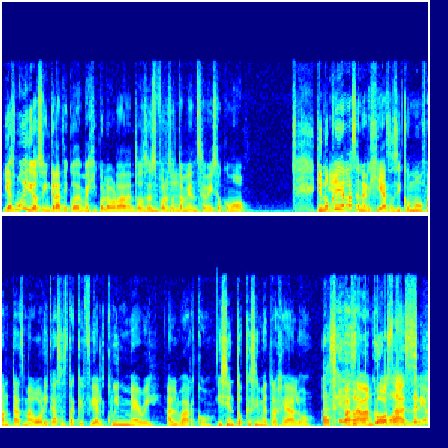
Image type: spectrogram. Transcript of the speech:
Y es muy idiosincrático de México, la verdad. Entonces, por eso también se me hizo como... Yo no Bien. creía en las energías así como fantasmagóricas hasta que fui al Queen Mary, al barco. Y siento que sí me traje algo. Pasaban ¿Cómo? cosas. ¿En serio?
